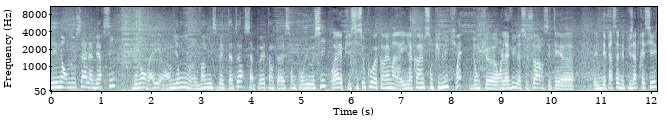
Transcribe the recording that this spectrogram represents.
une énorme salle à Bercy, devant bah, allez, environ euh, 20 000 spectateurs, ça peut être intéressant pour lui aussi. Ouais, et puis Sissoko a quand même, il a quand même son public. Ouais. Donc euh, on l'a vu là ce soir, c'était euh, une des personnes les plus appréciées.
